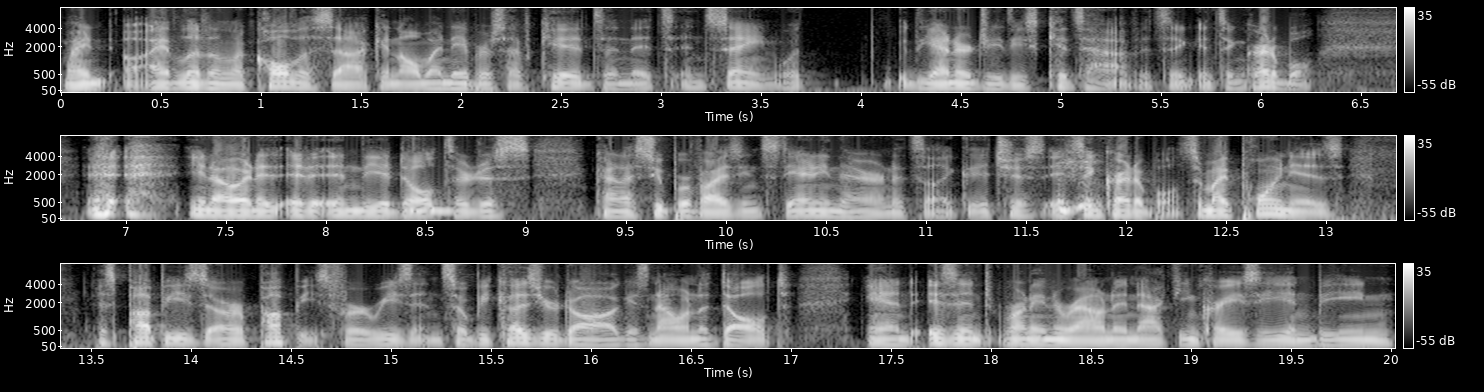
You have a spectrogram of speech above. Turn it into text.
my I live on a cul-de-sac and all my neighbors have kids, and it's insane what the energy these kids have. It's it's incredible, you know. And it, it, and the adults mm-hmm. are just kind of supervising, standing there, and it's like it's just it's mm-hmm. incredible. So my point is is puppies are puppies for a reason. So because your dog is now an adult and isn't running around and acting crazy and being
